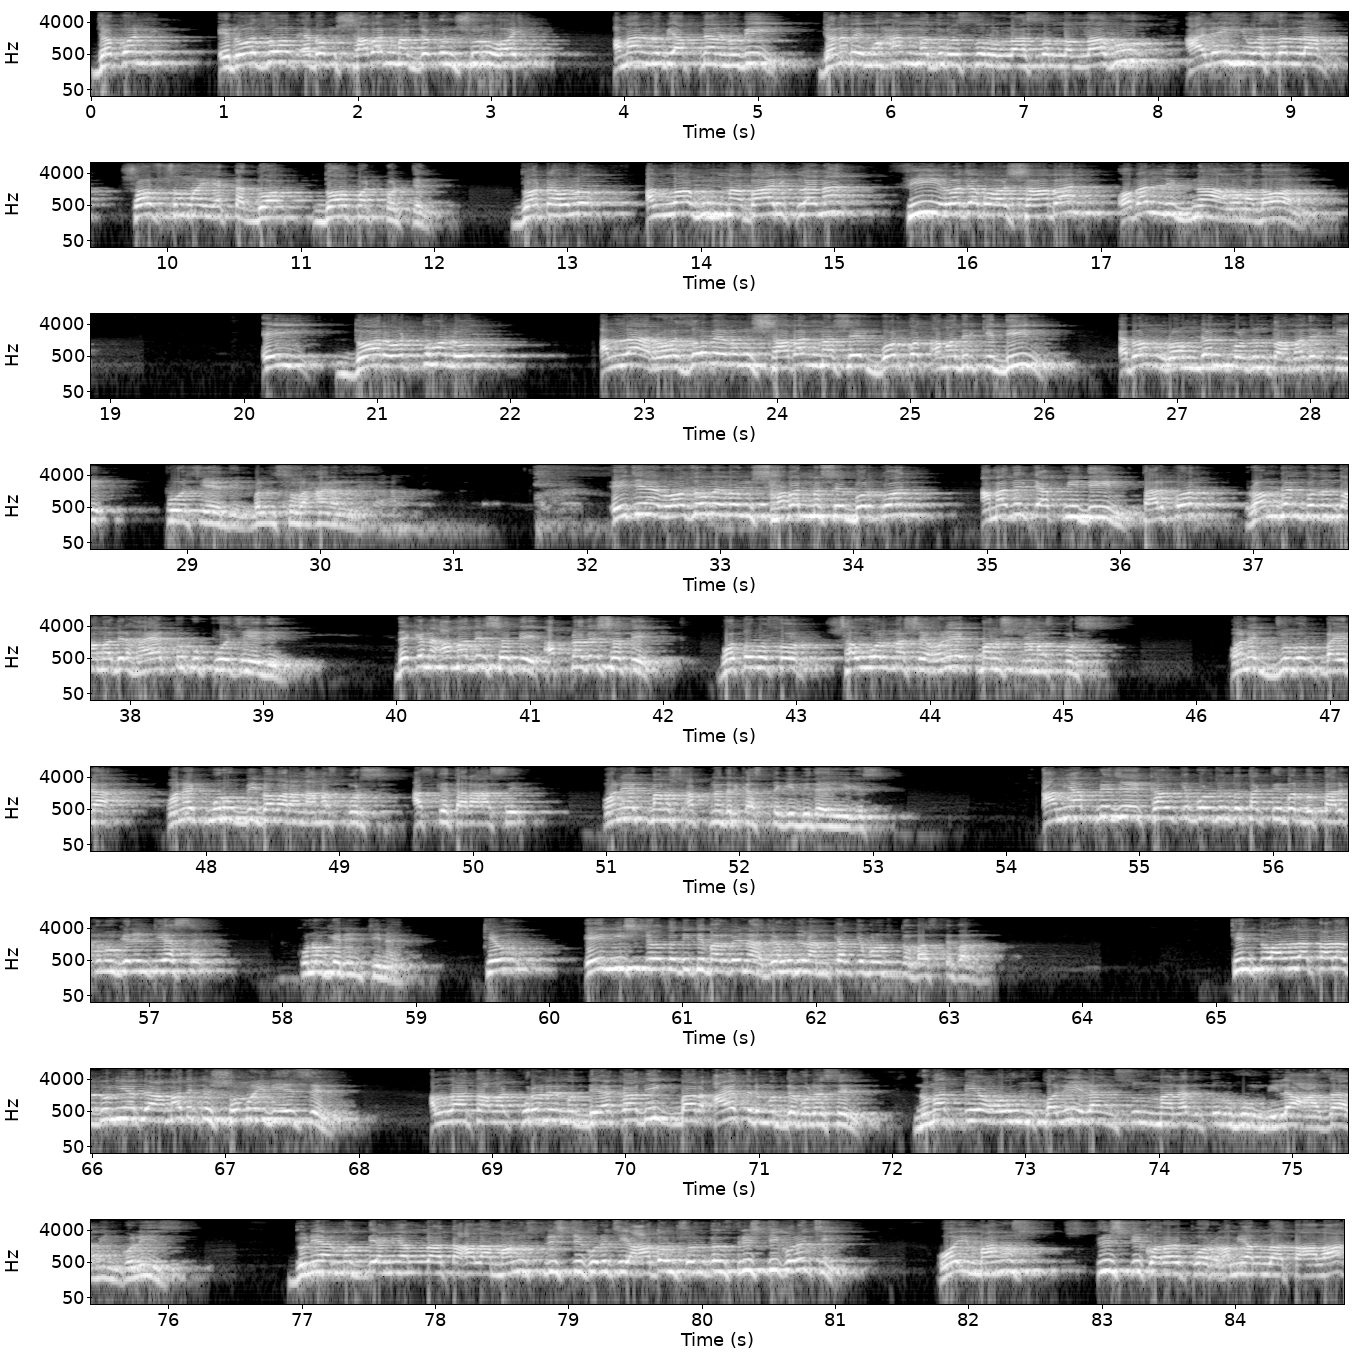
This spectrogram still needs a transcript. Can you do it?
যখন রজব এবং সাবান মাস যখন শুরু হয়, আমার নবী, আপনার নবী, জনাবে মোহাম্মদ রসুল্লাহ সাল্লাহু আলহি ওয়াসাল্লাম সব সময় একটা দোয়া পাঠ করতেন। দোয়াটা হলো, আল্লাহুম্মা বারিক লানা ফি রজব ও শাবান ওয়াবাল্লিগনা রমাদান। এই দোয়ার অর্থ হলো, আল্লাহ রজব এবং শাবান মাসের বরকত আমাদেরকে দিন এবং রমজান পর্যন্ত আমাদেরকে পৌঁছিয়ে দিন। বলেন সুবাহান এই যে রজব এবং শাবান মাসের বরকত আমাদেরকে আপনি দিন, তারপর রমজান পর্যন্ত আমাদের হায়াতটুকু পৌঁছিয়ে দিন। দেখেন, আমাদের সাথে, আপনাদের সাথে গত বছর শাওয়াল মাসে অনেক মানুষ নামাজ পড়ছে। অনেক যুবক ভাইরা, অনেক মুরব্বী বাবারা নামাজ পড়ছে। আজকে তারা আছে। অনেক মানুষ আপনাদের কাছ থেকে বিদায় হয়ে গেছে। আমি আপনি যে কালকে পর্যন্ত থাকতে পারব, তার কোনো গ্যারেন্টি আছে? কোনো গ্যারেন্টি নাই। কেউ এই নিশ্চয়তা দিতে পারবে না যে, হুজুর, আমি কালকে পর্যন্ত বাঁচতে পারব। কিন্তু আল্লাহ তাআলা দুনিয়াতে আমাদেরকে সময় দিয়েছেন। আল্লাহ তাআলা কোরআনের মধ্যে একাধিকবার আয়াতের মধ্যে বলেছেন দুনিয়ার মধ্যে আমি আল্লাহ তাআলা মানুষ সৃষ্টি করেছি, আদম সন্তান সৃষ্টি করেছি। ওই মানুষ সৃষ্টি করার পর আমি আল্লাহ তাআলা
